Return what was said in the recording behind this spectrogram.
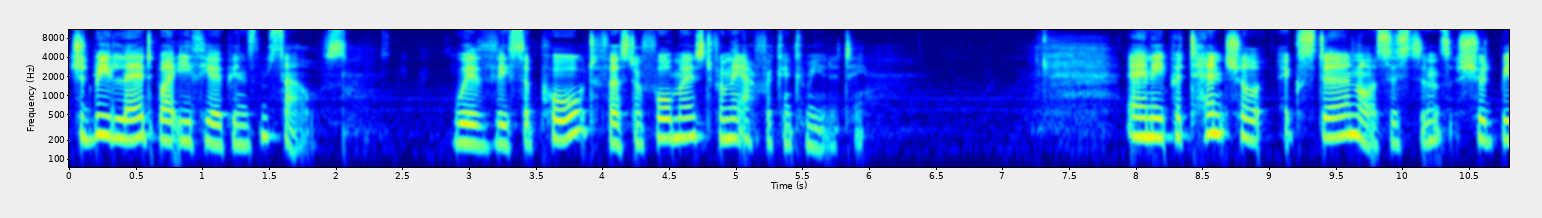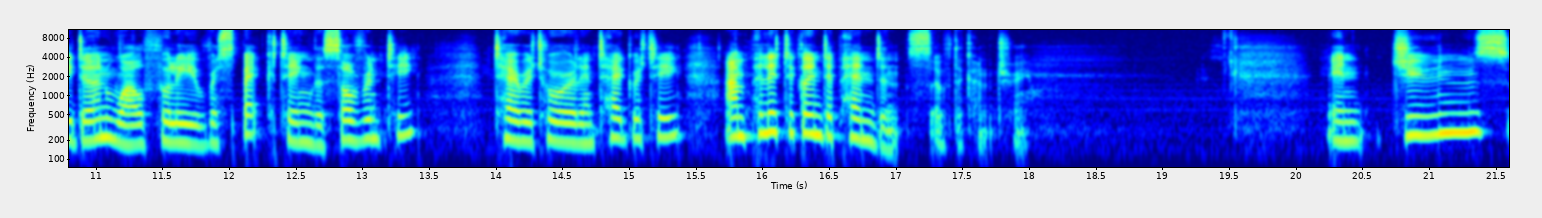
should be led by Ethiopians themselves, with the support, first and foremost, from the African community. Any potential external assistance should be done while fully respecting the sovereignty, territorial integrity, and political independence of the country. In June's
